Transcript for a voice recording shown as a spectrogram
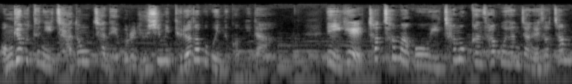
엉겨붙은 이 자동차 내부를 유심히 들여다보고 있는 겁니다. 근데 이게 처참하고 이 참혹한 사고 현장에서 참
